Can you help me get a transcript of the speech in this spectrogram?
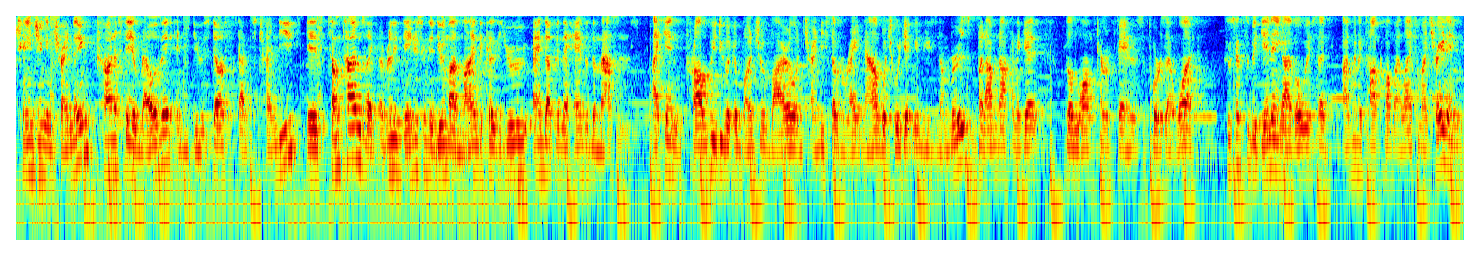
changing and trending, trying to stay relevant and do stuff that's trendy is sometimes like a really dangerous thing to do in my mind because you end up in the hands of the masses. I can probably do like a bunch of viral and trendy stuff right now, which would get me these numbers, but I'm not gonna get the long-term fans and supporters I want so since the beginning, I've always said, I'm gonna talk about my life and my training.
